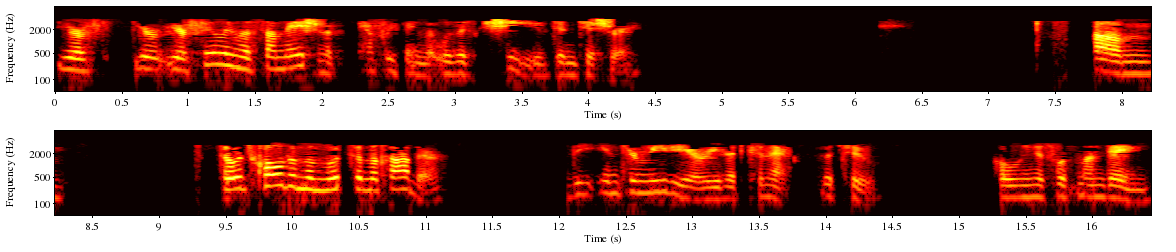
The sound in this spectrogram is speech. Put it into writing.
you're, you're, you're feeling the summation of everything that was achieved in Tishrei. Um, so it's called a Mamutza Mechaber, the intermediary that connects the two, holiness with mundane.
